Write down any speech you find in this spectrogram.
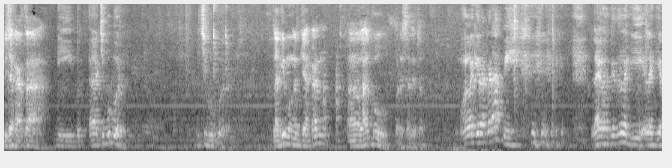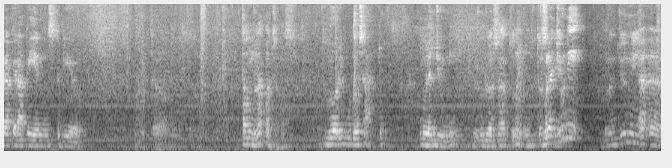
di Jakarta di eh, Cibubur di Cibubur lagi mengerjakan eh, lagu pada saat itu. Lagi rapi-rapi. Lagi waktu itu lagi lagi rapi-rapiin studio. Gitu. Tahun berapa tuh mas? 2021 bulan Juni. 2021. Terus bulan Juni. Bulan Juni. Heeh,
